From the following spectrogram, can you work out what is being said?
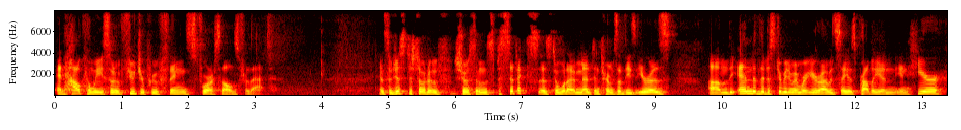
and how can we sort of future-proof things for ourselves for that. And so just to sort of show some specifics as to what I meant in terms of these eras, um, the end of the distributed memory era, I would say, is probably in, in here.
